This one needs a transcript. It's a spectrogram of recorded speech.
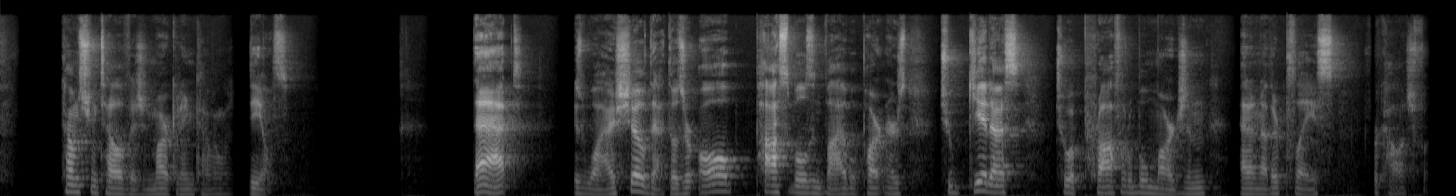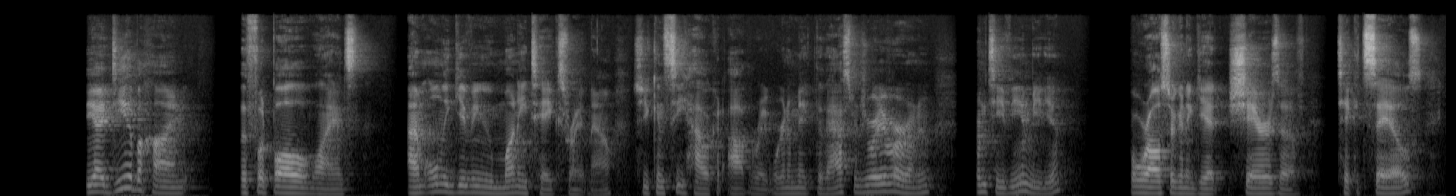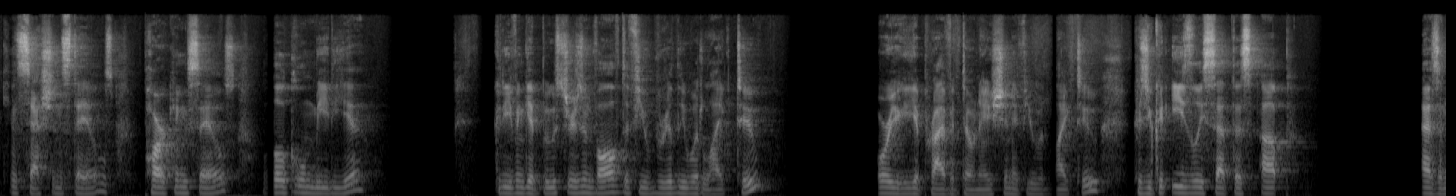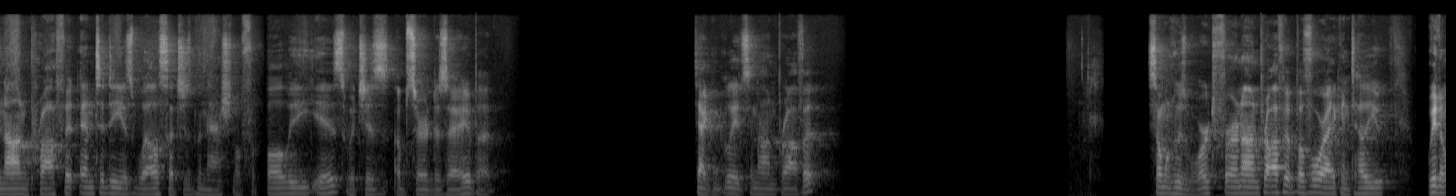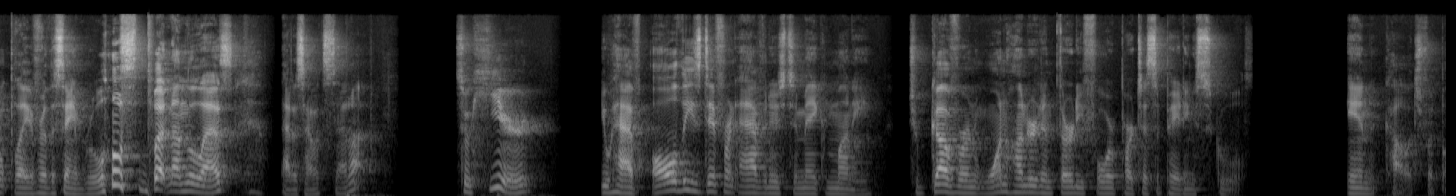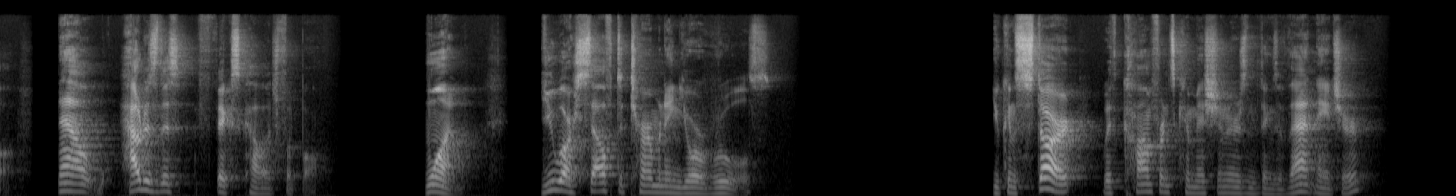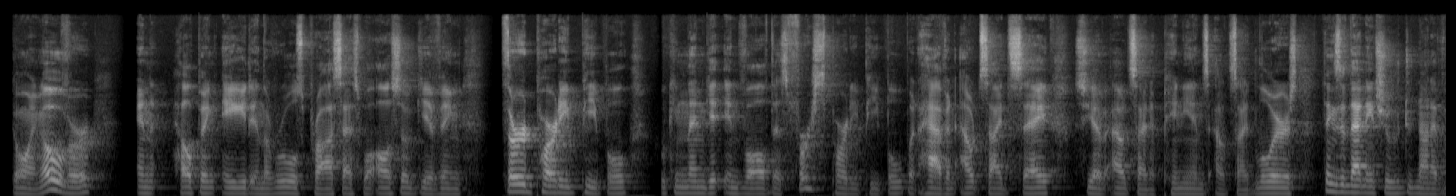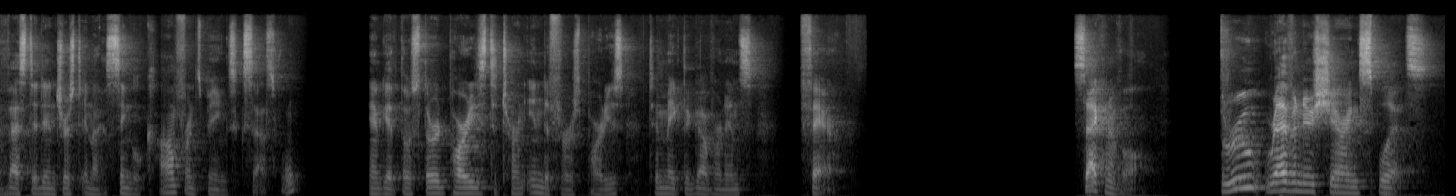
comes from television marketing deals. That is why I showed that. Those are all possibles and viable partners to get us to a profitable margin at another place for college football. The idea behind the Football Alliance, I'm only giving you money takes right now so you can see how it could operate. We're going to make the vast majority of our revenue from TV and media, but we're also going to get shares of ticket sales, concession sales, parking sales, local media. You could even get boosters involved if you really would like to. Or you could get private donation if you would like to, because you could easily set this up as a non-profit entity as well, such as the National Football League is, which is absurd to say, but technically it's a non-profit. Someone who's worked for a non-profit before, I can tell you, we don't play for the same rules, but nonetheless, that is how it's set up. So here, you have all these different avenues to make money to govern 134 participating schools in college football. Now, how does this fix college football? One, you are self determining your rules. You can start with conference commissioners and things of that nature going over and helping aid in the rules process while also giving third party people who can then get involved as first party people but have an outside say. So you have outside opinions, outside lawyers, things of that nature who do not have a vested interest in a single conference being successful. And get those third parties to turn into first parties to make the governance fair. Second of all, through revenue sharing splits,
